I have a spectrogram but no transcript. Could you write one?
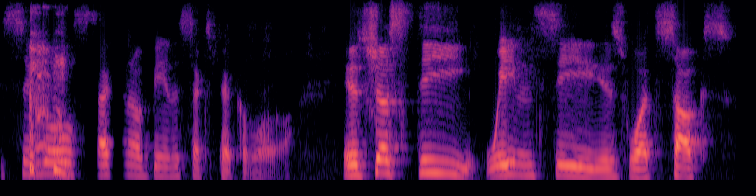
single second of being the sixth pick overall. It's just the wait and see is what sucks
